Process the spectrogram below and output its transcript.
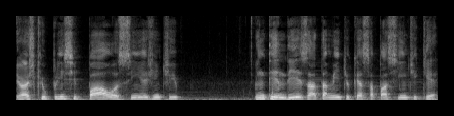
eu acho que o principal assim é a gente entender exatamente o que essa paciente quer.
